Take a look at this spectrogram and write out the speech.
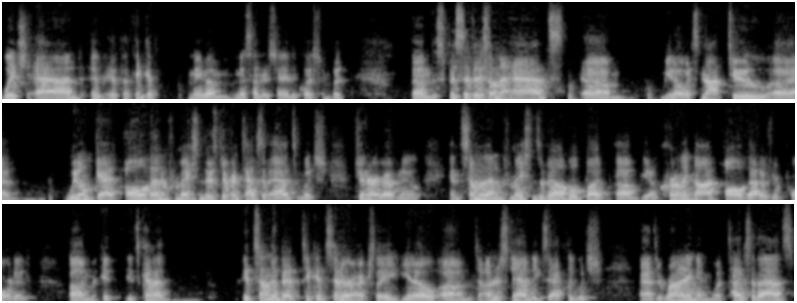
which ad, if, if I think if maybe I'm misunderstanding the question, but um, the specifics on the ads, um, you know, it's not too, uh, we don't get all of that information. There's different types of ads in which generate revenue, and some of that information is available, but um, you know, currently not all of that is reported. Um, it, it's kind of, it's something that to consider actually, you know, um, to understand exactly which ads are running and what types of ads.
